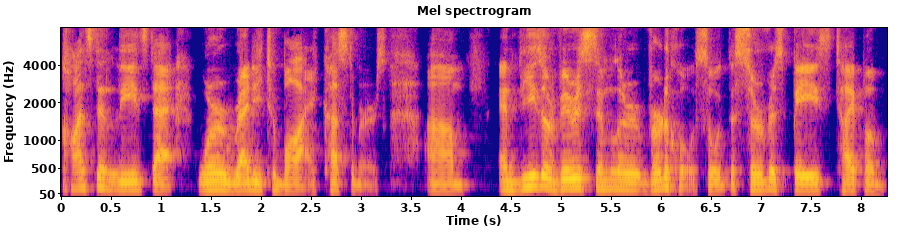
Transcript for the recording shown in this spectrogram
constant leads that were ready to buy customers. Um, and these are very similar verticals. So the service based type of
